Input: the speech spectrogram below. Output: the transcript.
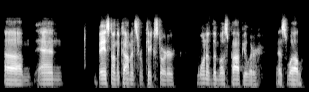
Um, and based on the comments from Kickstarter, one of the most popular as well.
